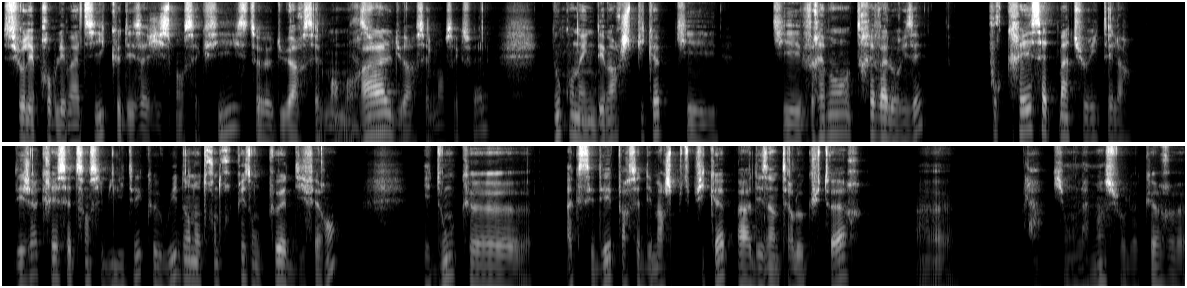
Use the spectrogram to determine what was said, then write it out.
sur les problématiques des agissements sexistes, du harcèlement moral, du harcèlement sexuel. Donc on a une démarche speak-up qui est, qui est vraiment très valorisée pour créer cette maturité-là. Déjà créer cette sensibilité que oui, dans notre entreprise, on peut être différent. Et donc euh, accéder par cette démarche speak-up à des interlocuteurs euh, voilà, qui ont la main sur le cœur. Euh,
